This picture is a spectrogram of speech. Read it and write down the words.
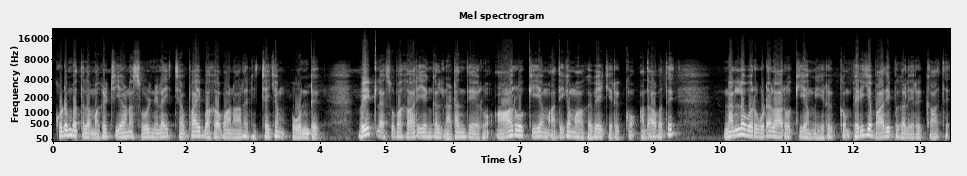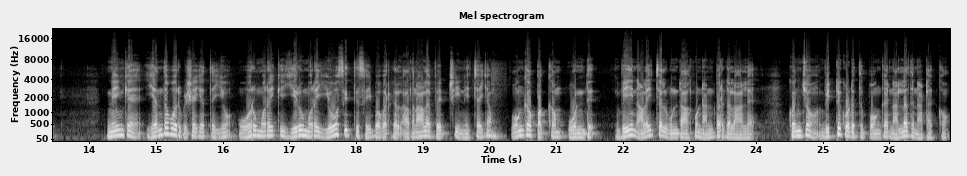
குடும்பத்தில் மகிழ்ச்சியான சூழ்நிலை செவ்வாய் பகவானால் நிச்சயம் உண்டு. வீட்டில் சுபகாரியங்கள் நடந்தேறும். ஆரோக்கியம் அதிகமாகவே இருக்கும். அதாவது நல்ல ஒரு உடல் ஆரோக்கியம் இருக்கும் பெரிய பாதிப்புகள் இருக்காது. நீங்கள் எந்த ஒரு விஷயத்தையும் ஒரு முறைக்கு இருமுறை யோசித்து செய்பவர்கள் அதனால் வெற்றி நிச்சயம் உங்கள் பக்கம் உண்டு. வீண் அலைச்சல் உண்டாகும் நண்பர்களால். கொஞ்சம் விட்டு கொடுத்து போங்க நல்லது நடக்கும்.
